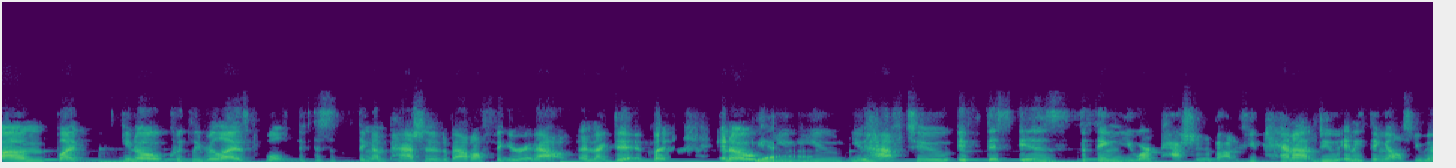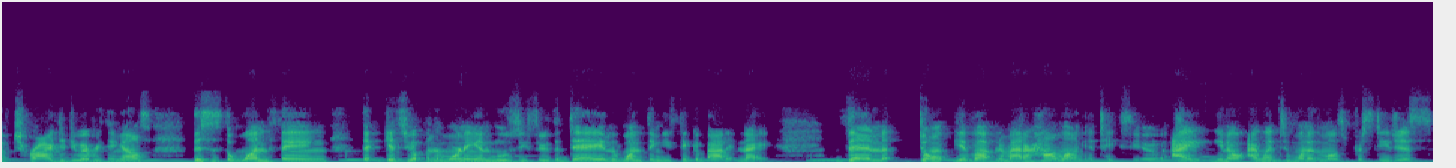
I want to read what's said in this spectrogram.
um, but you know, quickly realized, well, if this is the thing I'm passionate about, I'll figure it out, and I did. But you know, yeah. you you you have to. If this is the thing you are passionate about, if you cannot do anything else, you have tried to do everything else. This is the one thing that gets you up in the morning and moves you through the day, and the one thing you think about at night. Then don't give up, no matter how long it takes you. I, you know, I went to one of the most prestigious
